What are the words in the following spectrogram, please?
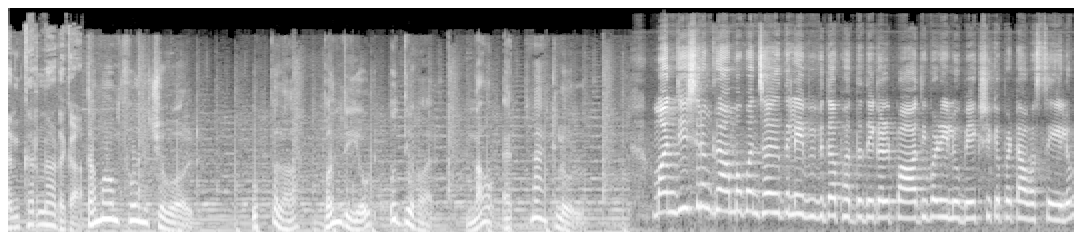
and Karnataka Thamam furniture world Uppala Bandiyod Udyavar now at Mangalore Manjeshwaram ഗ്രാമപഞ്ചായത്തിലെ വിവിധ പദ്ധതികൾ പാതിവഴിയിൽ ഉപേക്ഷിക്കപ്പെട്ട അവസ്ഥയിലും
